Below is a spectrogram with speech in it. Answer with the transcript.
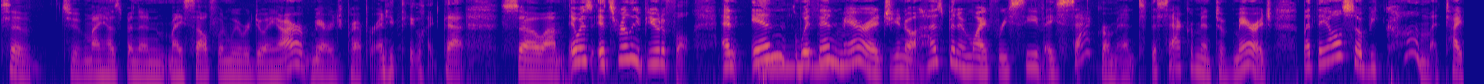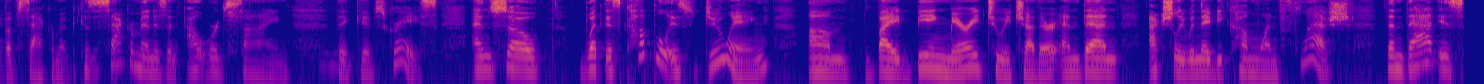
to to my husband and myself when we were doing our marriage prep or anything like that. So um, it was it's really beautiful. And in mm-hmm. within marriage, you know, husband and wife receive a sacrament, the sacrament of marriage, but they also become a type of sacrament because a sacrament is an outward sign mm-hmm. that gives grace. And so what this couple is doing um, by being married to each other and then actually when they become one flesh then that is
